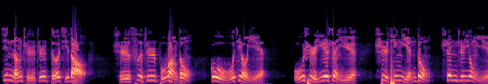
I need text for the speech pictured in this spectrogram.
今能止之得其道，使四肢不妄动，故无咎也。吾事曰甚曰：视听言动，身之用也。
